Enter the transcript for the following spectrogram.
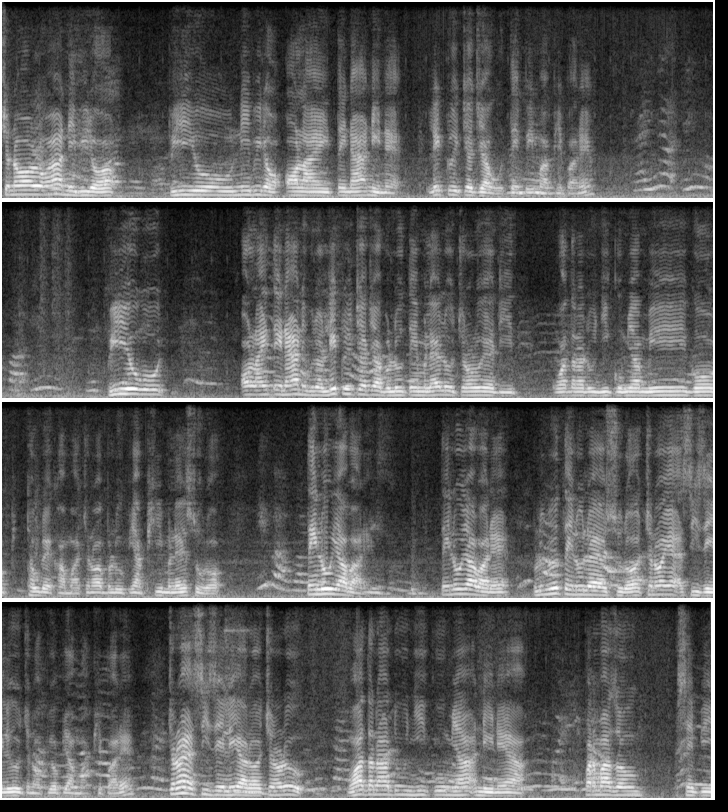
ကျွန်တော်ကနေပြီးတော့ဗီဒီယိုနေပြီးတော့ online သင်တန်းအနေနဲ့လက်တွေ့ကြကြကိုသင်ပေးမှာဖြစ်ပါတယ်ဗီဒီယိုကို online သင်တန်းကနေပြီးတော့လက်တွေ့ကြကြဘယ်လိုသင်မလဲလို့ကျွန်တော်တို့ရဲ့ဒီဝါသနာတူညီကိုများမေးကိုထုတ်တဲ့အခါမှာကျွန်တော်ကဘယ်လိုပြန်ဖြေမလဲဆိုတော့သင်လို့ရပါတယ်သင်လို့ရပါတယ်ဘယ်လိုမျိုးသင်လို့လဲဆိုတော့ကျွန်တော်ရဲ့အစီအစဉ်လေးကိုကျွန်တော်ပြောပြမှာဖြစ်ပါတယ်ကျွန်တော်ရဲ့အစီအစဉ်လေးကတော့ကျွန်တော်တို့ ဝါသနာတူညီကိုများအနေနဲ့ကပထမဆုံးအဆင်ပြေ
